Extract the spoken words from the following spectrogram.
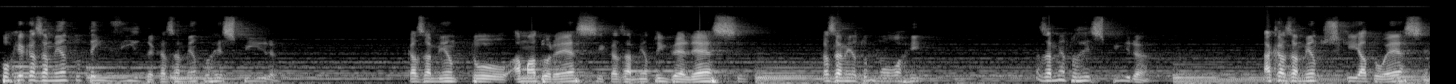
Porque casamento tem vida, casamento respira. Casamento amadurece, casamento envelhece, casamento morre, casamento respira. Há casamentos que adoecem.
